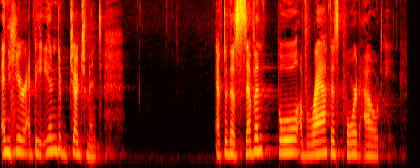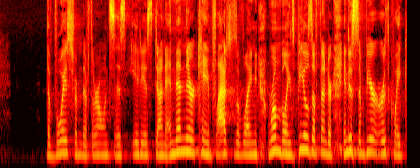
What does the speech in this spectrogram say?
And here at the end of judgment, after the seventh bowl of wrath is poured out, the voice from the throne says, It is done. And then there came flashes of lightning, rumblings, peals of thunder, and a severe earthquake.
